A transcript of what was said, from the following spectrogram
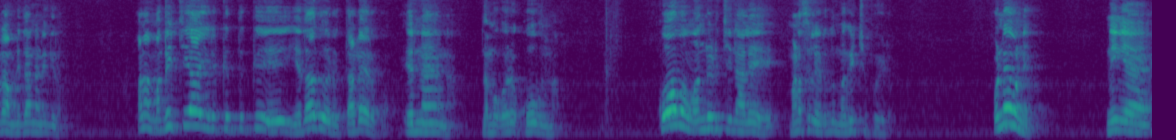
எல்லாரும் அப்படி தான் நினைக்கிறோம். ஆனால் மகிழ்ச்சியாக இருக்கிறதுக்கு ஏதாவது ஒரு தடை இருக்கும். என்னன்னா நமக்கு வர கோபம் தான். கோபம் வந்துடுச்சுனாலே மனசில் இருந்து மகிழ்ச்சி போயிடும். ஒன்றே ஒன்று நீங்கள்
